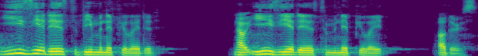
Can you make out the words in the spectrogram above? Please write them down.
easy it is to be manipulated and how easy it is to manipulate others.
